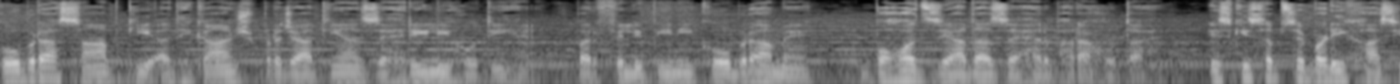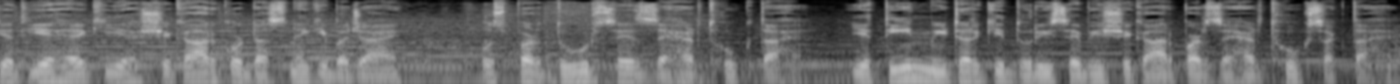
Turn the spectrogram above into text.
कोबरा सांप की अधिकांश प्रजातियाँ जहरीली होती हैं, पर फिलिपीनी कोबरा में बहुत ज़्यादा जहर भरा होता है। इसकी सबसे बड़ी खासियत यह है कि यह शिकार को डसने की बजाय उस पर दूर से जहर थूकता है। ये तीन मीटर की दूरी से भी शिकार पर जहर थूक सकता है।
